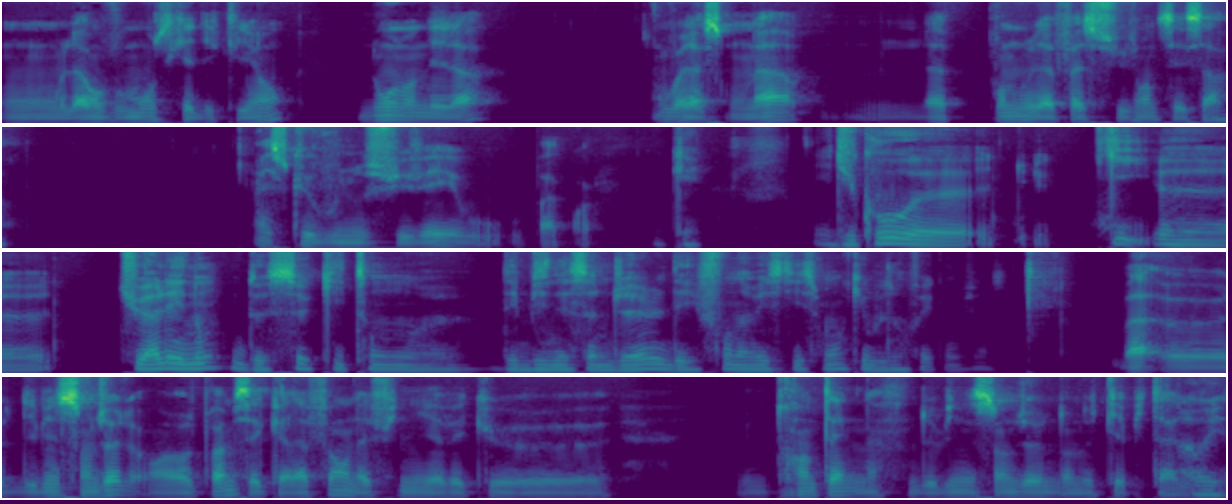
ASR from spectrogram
on- là, on vous montre qu'il y a des clients, nous, on en est là, voilà ce qu'on a. Là, pour nous, la phase suivante, c'est ça. Est-ce que vous nous suivez ou, ou pas quoi? Et du coup, euh, tu- qui, euh, tu as les noms de ceux qui t'ont. euh, des business angels, des fonds d'investissement qui vous ont fait confiance? Bah, Des business angels, alors, le problème c'est qu'à la fin, on a fini avec une trentaine de business angels dans notre capital. Ah oui.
